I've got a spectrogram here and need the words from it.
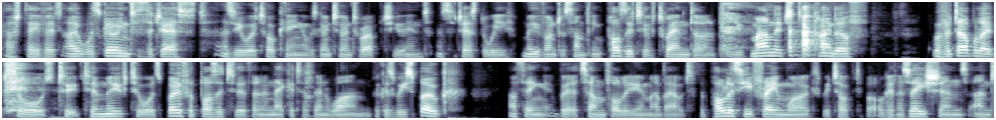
Gosh, David, I was going to suggest, as you were talking, I was going to interrupt you and, and suggest that we move on to something positive to end on. But you've managed to kind of, with a double edged sword, to, to move towards both a positive and a negative in one. Because we spoke, I think, at some volume about the policy frameworks, we talked about organizations, and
